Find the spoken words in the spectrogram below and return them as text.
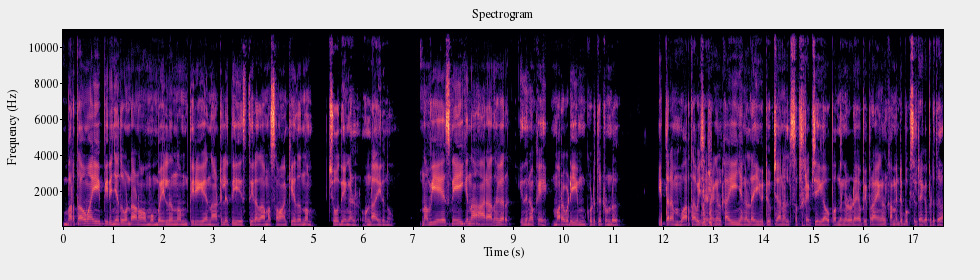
ഭർത്താവുമായി പിരിഞ്ഞതുകൊണ്ടാണോ മുംബൈയിൽ നിന്നും തിരികെ നാട്ടിലെത്തി സ്ഥിരതാമസമാക്കിയതെന്നും ചോദ്യങ്ങൾ ഉണ്ടായിരുന്നു. നവ്യയെ സ്നേഹിക്കുന്ന ആരാധകർ ഇതിനൊക്കെ മറുപടിയും കൊടുത്തിട്ടുണ്ട്. ഇത്തരം വാർത്താവിശേഷങ്ങൾക്കായി ഞങ്ങളുടെ യൂട്യൂബ് ചാനൽ സബ്സ്ക്രൈബ് ചെയ്യുക. ഒപ്പം നിങ്ങളുടെ അഭിപ്രായങ്ങൾ കമന്റ് ബോക്സിൽ രേഖപ്പെടുത്തുക.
